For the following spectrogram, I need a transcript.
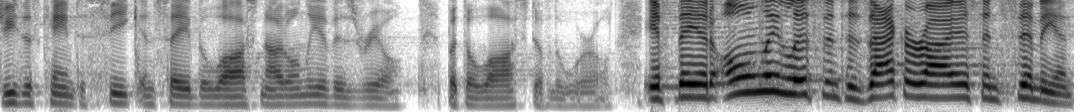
Jesus came to seek and save the lost not only of Israel, but the lost of the world. If they had only listened to Zacharias and Simeon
